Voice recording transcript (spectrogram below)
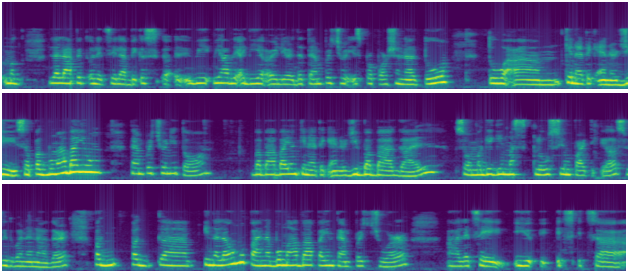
maglalapit ulit sila because uh, we, we have the idea earlier the temperature is proportional to to um, kinetic energy. So pag bumaba yung temperature nito, bababa yung kinetic energy, babagal. So magiging mas close yung particles with one another. Pag pag uh, inalaw mo pa na bumaba pa yung temperature, uh, let's say you, it's it's uh,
